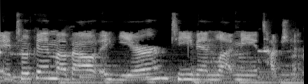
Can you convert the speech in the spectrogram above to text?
It took him about a year to even let me touch him.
